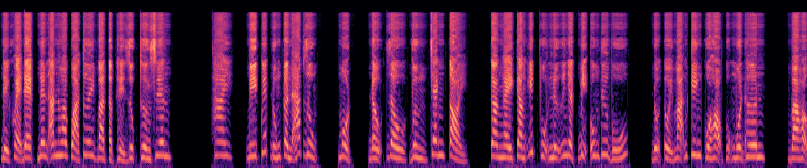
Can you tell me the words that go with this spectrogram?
Để khỏe đẹp nên ăn hoa quả tươi và tập thể dục thường xuyên. 2. Bí quyết đúng cần áp dụng. 1. Đậu, dầu, vừng, chanh, tỏi. Càng ngày càng ít phụ nữ Nhật bị ung thư vú. Độ tuổi mãn kinh của họ cũng muộn hơn và họ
